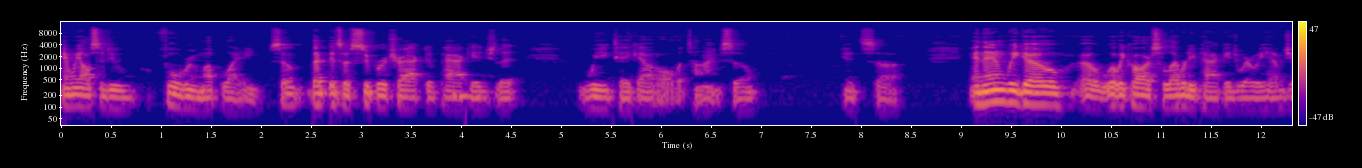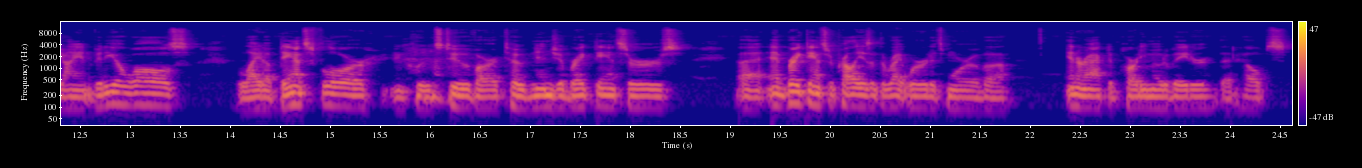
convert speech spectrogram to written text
and we also do full room uplighting, so that it's a super attractive package that we take out all the time. So it's. Uh, and then we go uh, what we call our celebrity package, where we have giant video walls, light up dance floor, includes two of our Toad Ninja break dancers. Uh, and break dancer probably isn't the right word. It's more of a interactive party motivator that helps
